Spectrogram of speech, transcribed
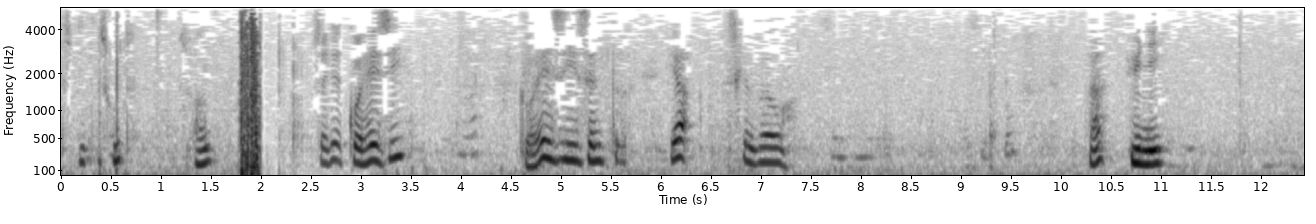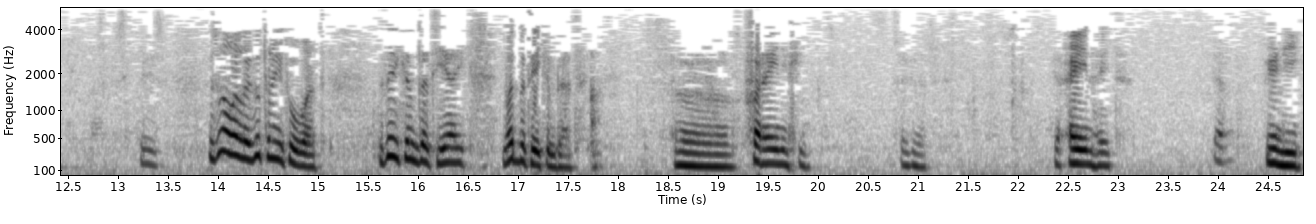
Is niet is goed. Zo. Zeg je, cohesie? Cohesie is een... Ja, misschien wel... Huh? Unie. Dus allerlei, doet er niet toe wat. Betekent dat jij, wat betekent dat? Uh, vereniging. Zeg dat? Ja, eenheid. Ja, unie.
